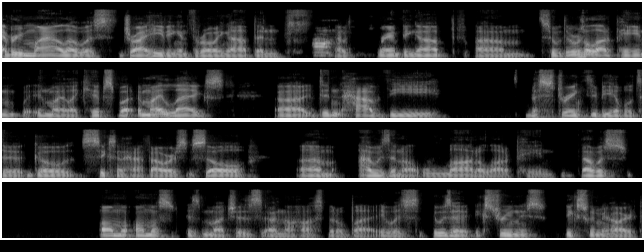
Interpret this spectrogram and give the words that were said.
every mile i was dry heaving and throwing up and oh. i was ramping up um so there was a lot of pain in my like hips but in my legs uh, didn't have the the strength to be able to go six and a half hours. So um, I was in a lot, a lot of pain. That was almost almost as much as in the hospital, but it was it was a extremely extremely hard.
